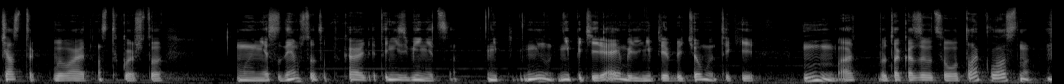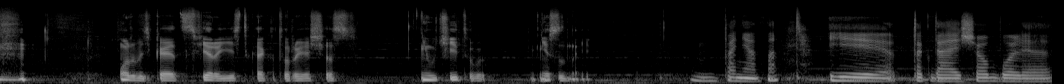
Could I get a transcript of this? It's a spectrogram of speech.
часто бывает у нас такое, что мы не осознаем что-то, пока это не изменится. Не, ну, не потеряем или не приобретем, и такие, М, а вот оказывается вот так классно. Может быть, какая-то сфера есть такая, которую я сейчас не учитываю, не сознаю. Понятно. И тогда еще более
